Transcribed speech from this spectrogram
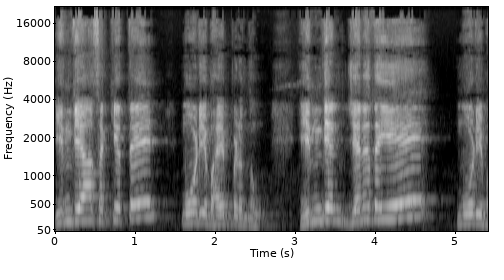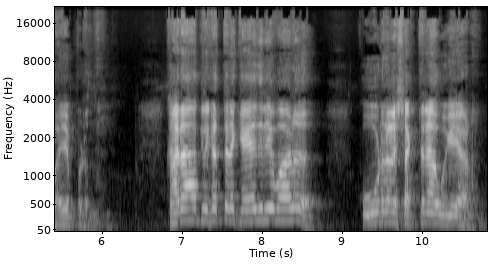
ഇന്ത്യ സഖ്യത്തെ മോഡി ഭയപ്പെടുന്നു. ഇന്ത്യൻ ജനതയെ മോഡി ഭയപ്പെടുന്നു. കരാഗ്രഹത്തിലെ കേജ്രിവാൾ കൂടുതൽ ശക്തനാവുകയാണ്.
